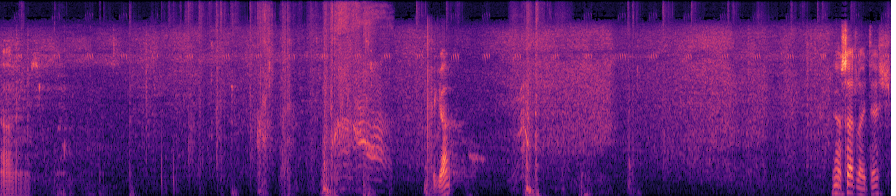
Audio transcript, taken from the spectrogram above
Ah, there it is. There you go. A satellite dish.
